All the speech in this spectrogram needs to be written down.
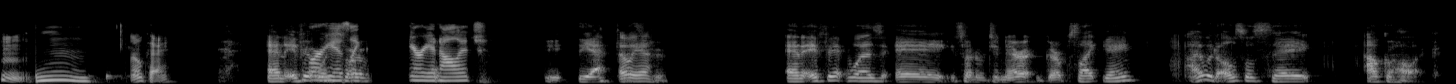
Hmm. Mm. Okay. And if it Or was he has, sort like, Area knowledge. Of yeah, Oh, that's yeah. true. And if it was a sort of generic GURPS like game, I would also say alcoholic.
